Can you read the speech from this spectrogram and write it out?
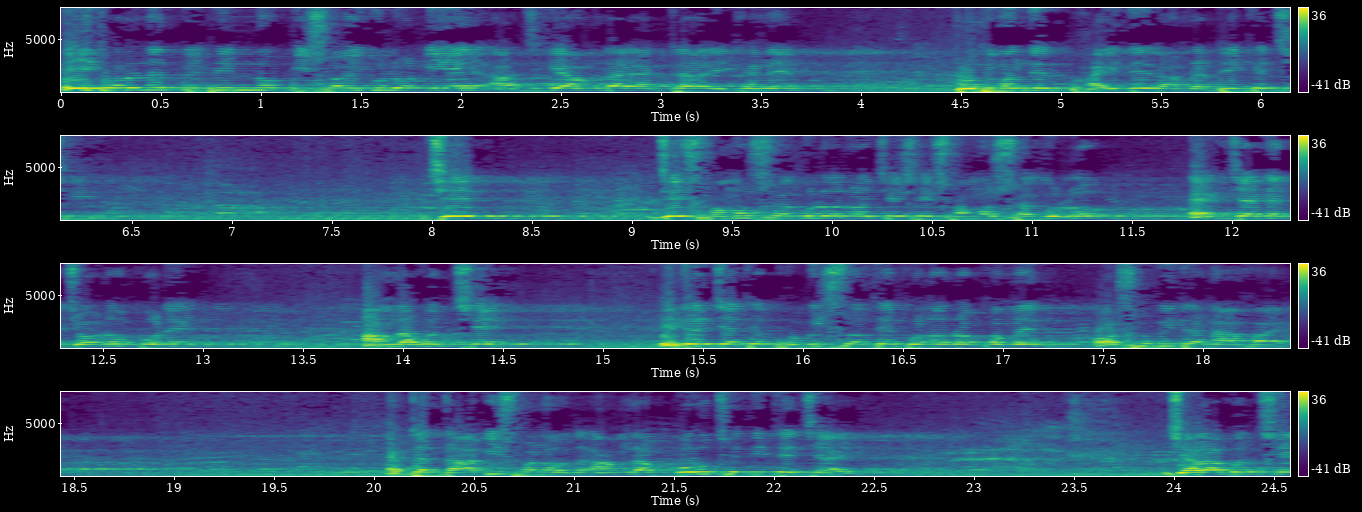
এই ধরনের বিভিন্ন বিষয়গুলো নিয়ে আজকে আমরা একটা এখানে প্রতিবন্ধীর ভাইদের আমরা ডেকেছি যে যে সমস্যাগুলো রয়েছে, সেই সমস্যাগুলো এক জায়গায় জড়ো করে আমরা হচ্ছে এদের যাতে ভবিষ্যতে কোনো রকমের অসুবিধা না হয়, একটা দাবি সনদ আমরা পৌঁছে দিতে চাই। যারা হচ্ছে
